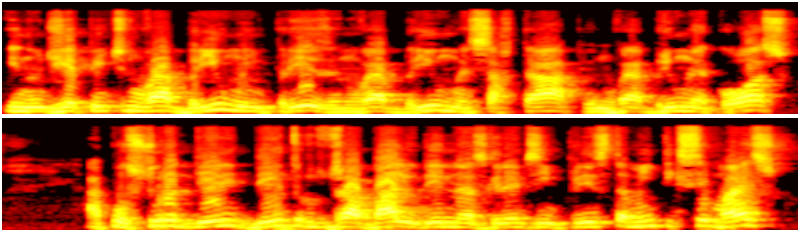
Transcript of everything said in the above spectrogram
e de repente não vai abrir uma empresa, não vai abrir uma startup, não vai abrir um negócio, a postura dele dentro do trabalho dele nas grandes empresas também tem que ser mais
